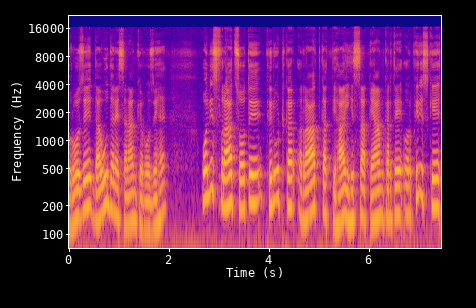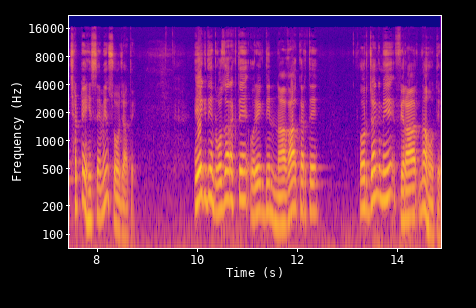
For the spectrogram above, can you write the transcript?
روزے داود علیہ السلام کے روزے ہیں۔ وہ نصف رات سوتے، پھر اٹھ کر رات کا تہائی حصہ قیام کرتے، اور پھر اس کے چھٹے حصے میں سو جاتے۔ ایک دن روزہ رکھتے اور ایک دن ناغا کرتے۔ اور جنگ میں فرار نہ ہوتے۔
